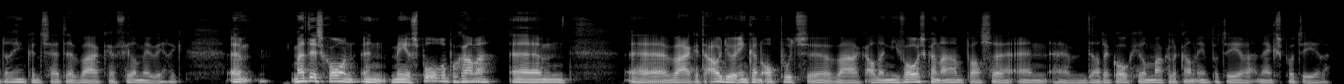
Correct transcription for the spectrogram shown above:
erin kunt zetten waar ik veel mee werk. Um, maar het is gewoon een meersporenprogramma um, waar ik het audio in kan oppoetsen, waar ik alle niveaus kan aanpassen en um, dat ik ook heel makkelijk kan importeren en exporteren.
